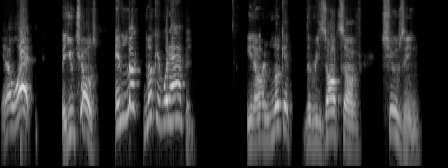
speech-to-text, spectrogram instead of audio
you know what? But you chose. And look, look at what happened. You know, and look at the results of choosing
